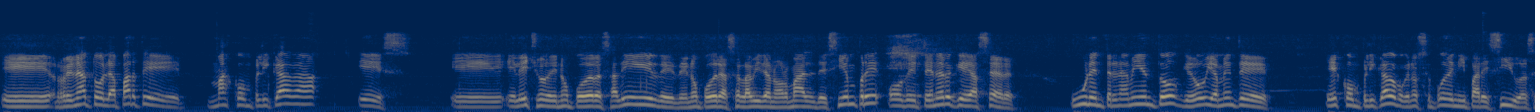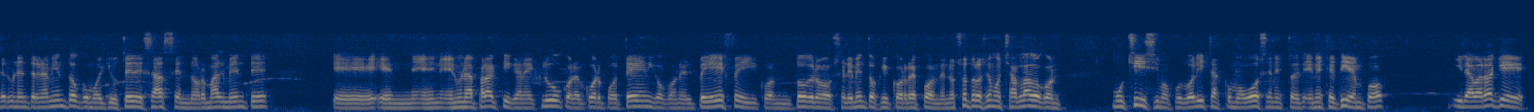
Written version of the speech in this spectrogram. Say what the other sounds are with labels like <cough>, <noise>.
Renato, la parte más complicada es eh, el hecho de no poder salir, de, no poder hacer la vida normal de siempre o de tener que hacer un entrenamiento que obviamente es complicado porque no se puede ni parecido hacer un entrenamiento como el que ustedes hacen normalmente eh, en, una práctica en el club, con el cuerpo técnico, con el PF y con todos los elementos que corresponden. Nosotros hemos charlado con muchísimos futbolistas como vos en, esto, en este tiempo y la verdad que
